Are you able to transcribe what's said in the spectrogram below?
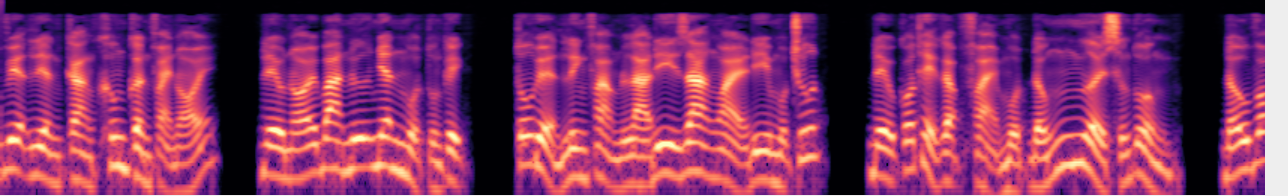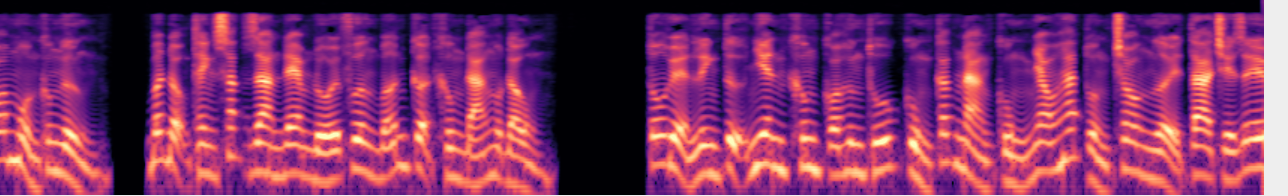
viện liền càng không cần phải nói, đều nói ba nữ nhân một tuần kịch, Tô Huyền Linh phạm là đi ra ngoài đi một chút, đều có thể gặp phải một đống người sướng tuồng, đấu võ mồm không ngừng, bất động thanh sắc gian đem đối phương bỡn cợt không đáng một đồng. Tô huyền linh tự nhiên không có hứng thú cùng các nàng cùng nhau hát tuồng cho người ta chế dễ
